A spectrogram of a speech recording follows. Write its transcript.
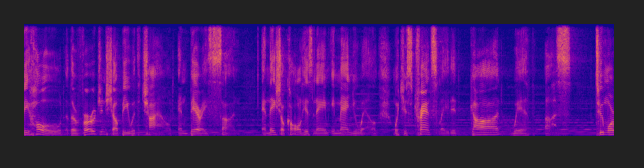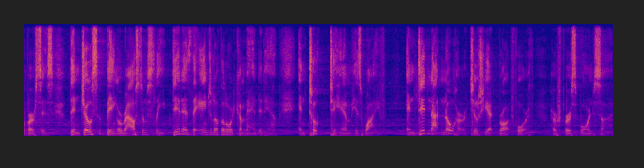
Behold, the virgin shall be with child and bear a son, and they shall call his name Emmanuel, which is translated God with us. Two more verses. Then Joseph, being aroused from sleep, did as the angel of the Lord commanded him, and took to him his wife, and did not know her till she had brought forth her firstborn son.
